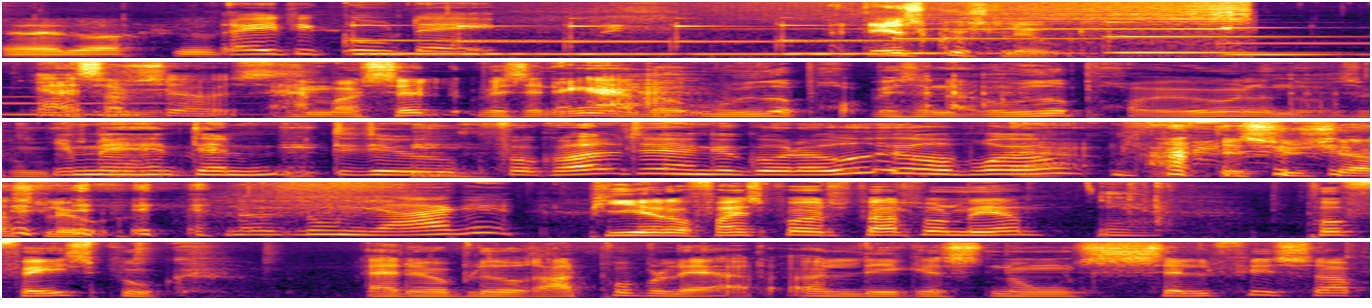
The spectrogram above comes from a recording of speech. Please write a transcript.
Ja, det er også. Rigtig god dag. Ja, det er sgu sløvt. Jeg synes jeg også. Altså, han må selv, hvis han ikke engang har været ude og prøve, hvis han været ude og prøve eller noget, så man forstå. Jamen, den, det er jo for koldt at han kan gå derud og prøve. Ja, ah, det synes jeg er sløvt. Ja. Nok nogen jakke. Pia, er du frisk på et spørgsmål mere? Ja. På Facebook er det jo blevet ret populært at lægge sådan nogle selfies op,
